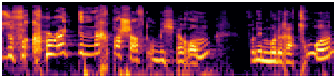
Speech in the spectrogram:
diese verkorrekte Nachbarschaft um mich herum von den Moderatoren,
